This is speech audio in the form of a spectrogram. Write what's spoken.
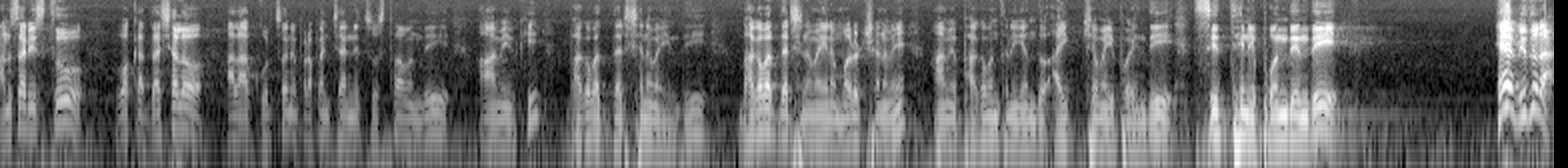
అనుసరిస్తూ ఒక దశలో అలా కూర్చొని ప్రపంచాన్ని చూస్తూ ఉంది. ఆమెకి భగవద్ దర్శనమైంది. భగవద్ దర్శనమైన మరుక్షణమే ఆమె భగవంతుని ఎందు ఐక్యమైపోయింది. సిద్ధిని పొందింది. హే విదుర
